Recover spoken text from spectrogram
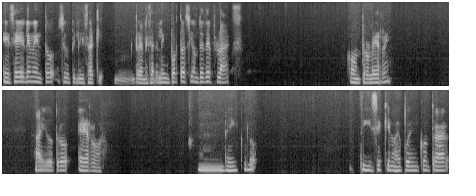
ese elemento se utiliza aquí realizaré la importación desde flags control R. Hay otro error. Vehículo dice que no se puede encontrar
